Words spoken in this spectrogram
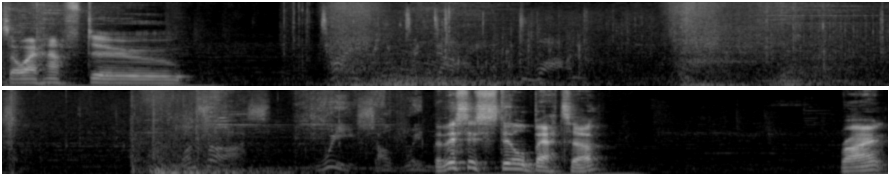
So I have to... But this is still better. Right?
